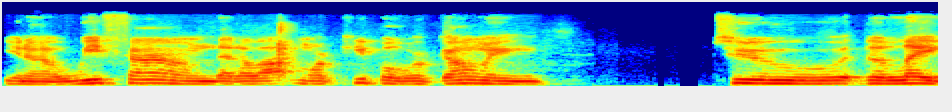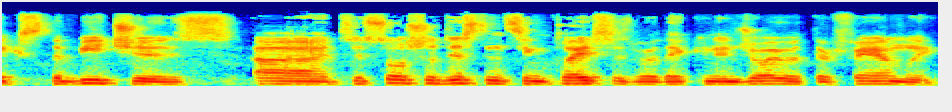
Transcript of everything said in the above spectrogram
you know we found that a lot more people were going to the lakes the beaches uh, to social distancing places where they can enjoy with their family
